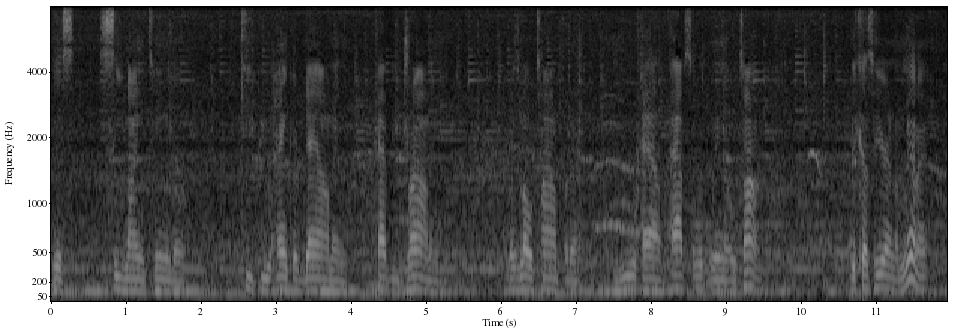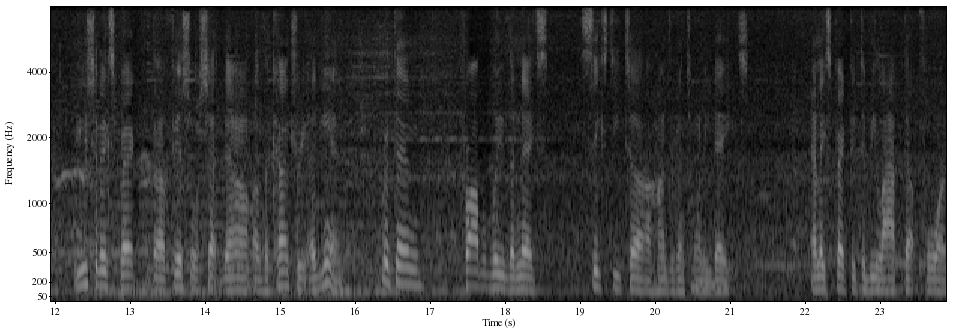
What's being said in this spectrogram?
this C19 to keep you anchored down and have you drowning. There's no time for that. you have absolutely no time. Because here in a minute, you should expect the official shutdown of the country again within probably the next 60 to 120 days and expect it to be locked up for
